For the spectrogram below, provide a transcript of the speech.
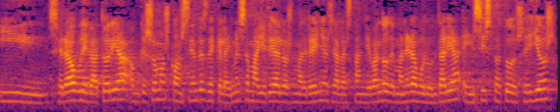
y será obligatoria, aunque somos conscientes de que la inmensa mayoría de los madrileños ya la están llevando de manera voluntaria e insisto a todos ellos,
